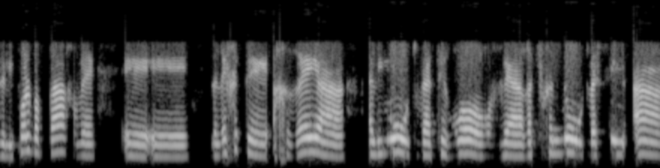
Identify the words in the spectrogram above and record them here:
זה ליפול בפח ו... אה, אה, אה, אחרי האלימות והטרור והרצחנות והשנאה,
